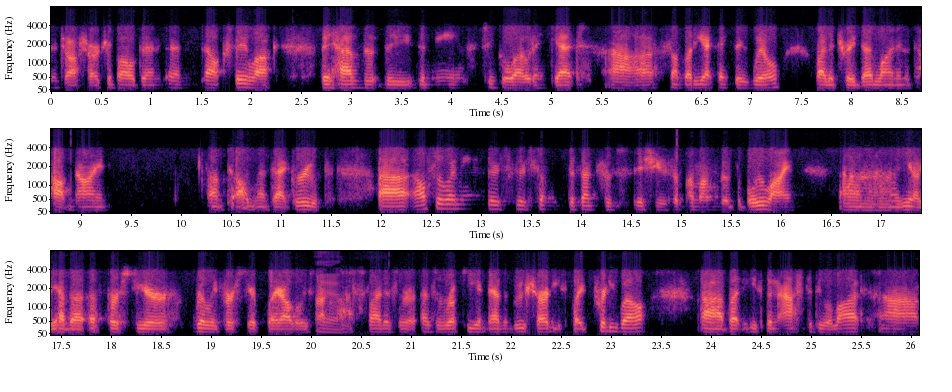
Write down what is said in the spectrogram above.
and Josh Archibald and, and Alex Stalock. They have the, the, the means to go out and get uh, somebody. I think they will by the trade deadline in the top nine um, to augment that group. Uh, also, I mean, there's there's some defensive issues among the, the blue line. Uh, you know, you have a, a first year, really first year player, although he's not yeah. classified as a as a rookie, and Evan Bouchard. He's played pretty well, uh, but he's been asked to do a lot. Um,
